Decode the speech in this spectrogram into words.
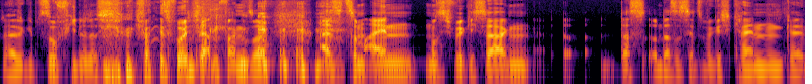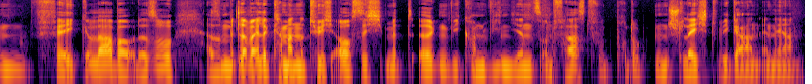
da gibt es so viele, dass ich, ich weiß, wo ich anfangen soll. also zum einen muss ich wirklich sagen, das, und das ist jetzt wirklich kein, kein Fake-Gelaber oder so. Also mittlerweile kann man natürlich auch sich mit irgendwie Convenience- und Fastfood-Produkten schlecht vegan ernähren.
